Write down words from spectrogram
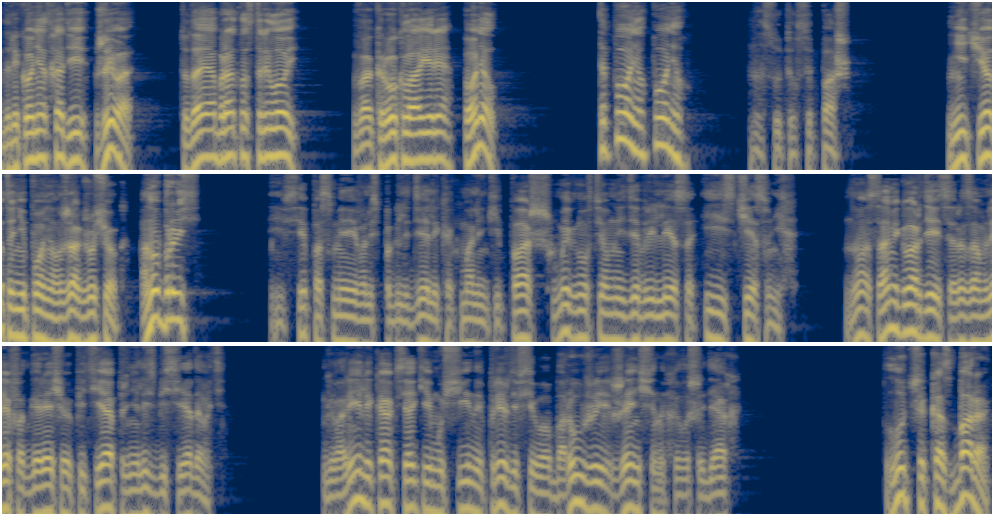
Далеко не отходи, живо! Туда и обратно стрелой. Вокруг лагеря, понял?» Да понял, понял, насупился Паш. Ничего ты не понял, Жак Жучок. А ну брысь! И все посмеивались, поглядели, как маленький Паш шмыгнул в темные дебри леса и исчез в них. Ну а сами гвардейцы, разомлев от горячего питья, принялись беседовать. Говорили, как всякие мужчины, прежде всего об оружии, женщинах и лошадях. «Лучше Казбара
